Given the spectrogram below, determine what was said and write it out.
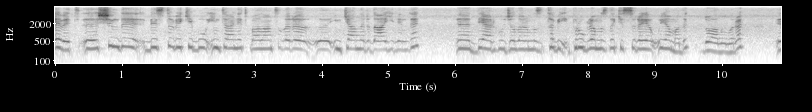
Evet, e, şimdi biz tabii ki bu internet bağlantıları e, imkanları dahilinde e, diğer hocalarımız tabii programımızdaki sıraya uyamadık doğal olarak. E,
